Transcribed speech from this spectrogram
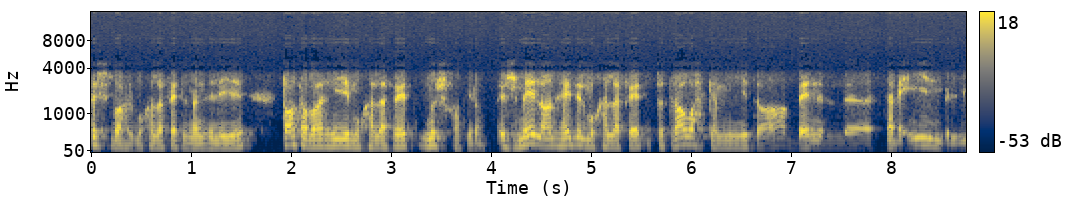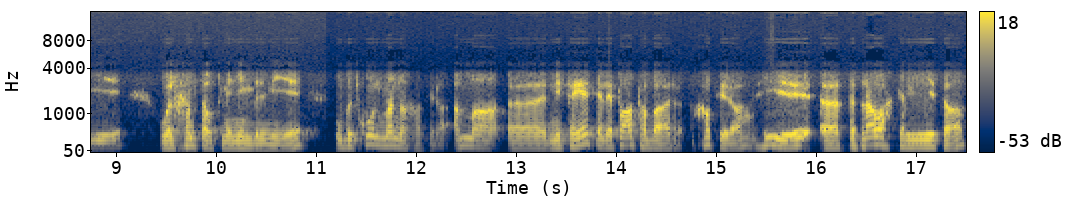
تشبه المخلفات المنزلية تعتبر هي مخلفات مش خطرة. إجمالا هذه المخلفات بتتراوح كميتها بين ال 70% وال 85% وبتكون منا أما النفايات آه، اللي تعتبر خطرة هي آه، بتتراوح كميتها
